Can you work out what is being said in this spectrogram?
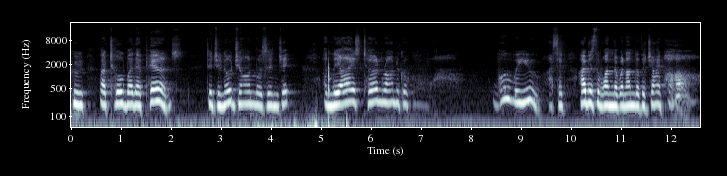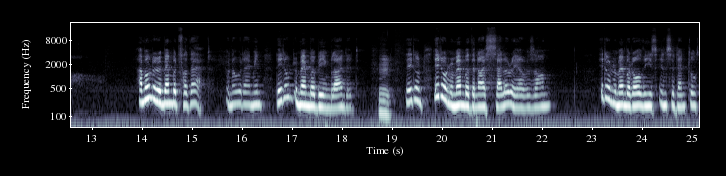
who are told by their parents, "Did you know John was in J?" And the eyes turn round and go, "Wow, who were you?" I said, "I was the one that went under the giant." I'm only remembered for that. You know what I mean? They don't remember being blinded. Hmm. They don't. They don't remember the nice salary I was on. They don't remember all these incidentals.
